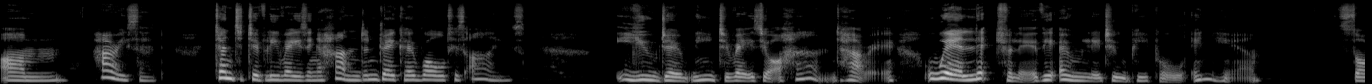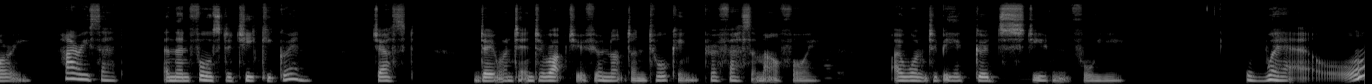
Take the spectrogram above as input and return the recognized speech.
Um, Harry said, tentatively raising a hand, and Draco rolled his eyes. You don't need to raise your hand, Harry. We're literally the only two people in here. Sorry, Harry said, and then forced a cheeky grin. Just don't want to interrupt you if you're not done talking, Professor Malfoy. I want to be a good student for you. Well,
